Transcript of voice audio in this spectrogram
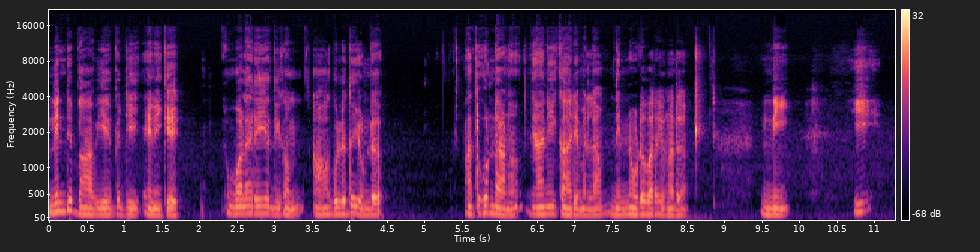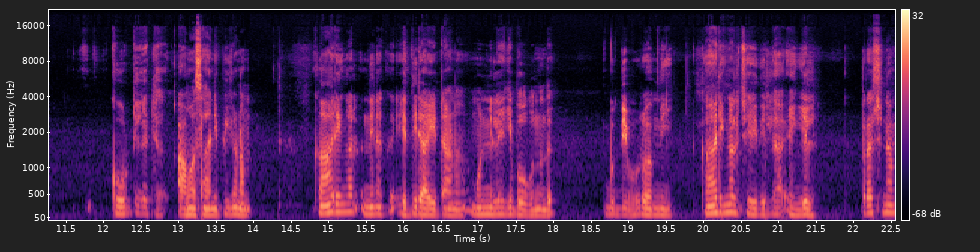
നിന്റെ ഭാവിയെപ്പറ്റി എനിക്ക് വളരെയധികം ആകുലതയുണ്ട്. അതുകൊണ്ടാണ് ഞാൻ ഈ കാര്യമെല്ലാം നിന്നോട് പറയുന്നത്. നീ ഈ കൂട്ടുകെട്ട് അവസാനിപ്പിക്കണം. കാര്യങ്ങൾ നിനക്ക് എതിരായിട്ടാണ് മുന്നിലേക്ക് പോകുന്നത്. ബുദ്ധിപൂർവം നീ കാര്യങ്ങൾ ചെയ്തില്ല എങ്കിൽ പ്രശ്നം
